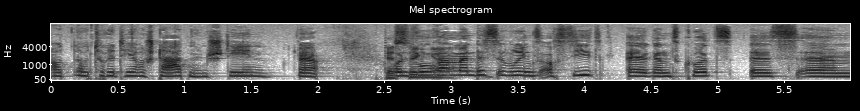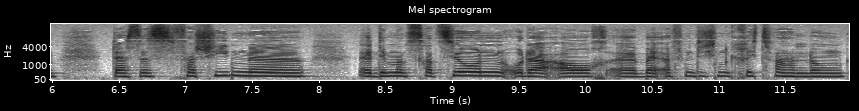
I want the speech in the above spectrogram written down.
autoritäre Staaten entstehen. Ja. Deswegen, und woran ja. man das übrigens auch sieht, äh, ganz kurz, ist, ähm, dass es verschiedene äh, Demonstrationen oder auch äh, bei öffentlichen Gerichtsverhandlungen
